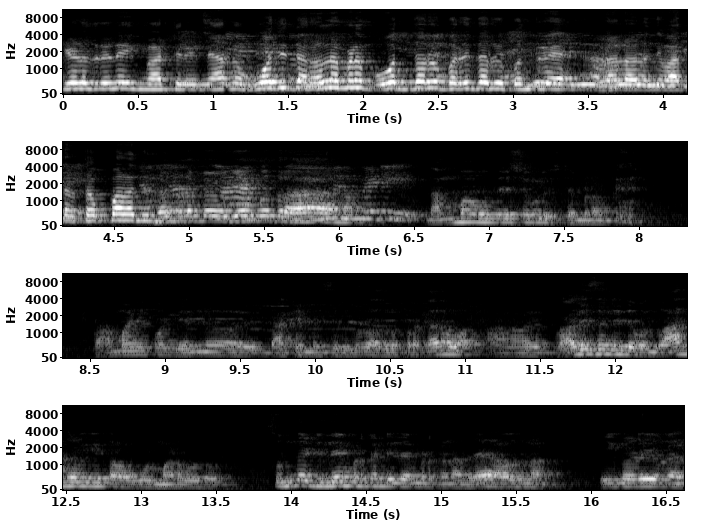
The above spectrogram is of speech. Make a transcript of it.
ಕೇಳಿದ್ರೇನೆ ಹಿಂಗೆ ಮಾಡ್ತೀರಿ. ಯಾರು ಓದಿದ್ದಾರಲ್ಲ ಮೇಡಮ್? ಓದ್ದಾರು ಬರೀದಾರು ಬಂದರೆ ಅಲ್ಲ ನೀವು ಆ ಥರ ತಪ್ಪಲ್ಲ ನಮ್ಮ ಉದ್ದೇಶಗಳು ಇಷ್ಟೇ ಮೇಡಮ್. ಪ್ರಾಮಾಣಿಕವಾಗಿ ಏನು ಡಾಕ್ಯುಮೆಂಟ್ಸ್ ಇರೋದು ಅದ್ರ ಪ್ರಕಾರ ಪ್ರಾವಿಸನ್ ಇದೆ. ಒಂದು ವಾರದೊಳಗೆ ತಾವುಗಳು ಮಾಡ್ಬೋದು. ಸುಮ್ಮನೆ ಡಿಲೇ ಮಾಡ್ಕೊಂಡು ಡಿಲೇ ಮಾಡ್ಕೊಂಡ್ರೆ ಅವ್ರನ್ನ ಈಗ ನೋಡಿ ಇವಾಗ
